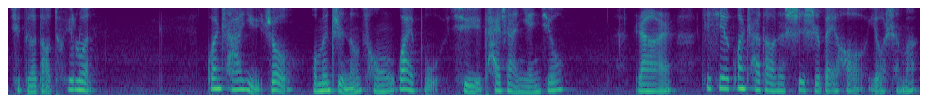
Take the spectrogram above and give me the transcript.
去得到推论。观察宇宙，我们只能从外部去开展研究。然而，这些观察到的事实背后有什么？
